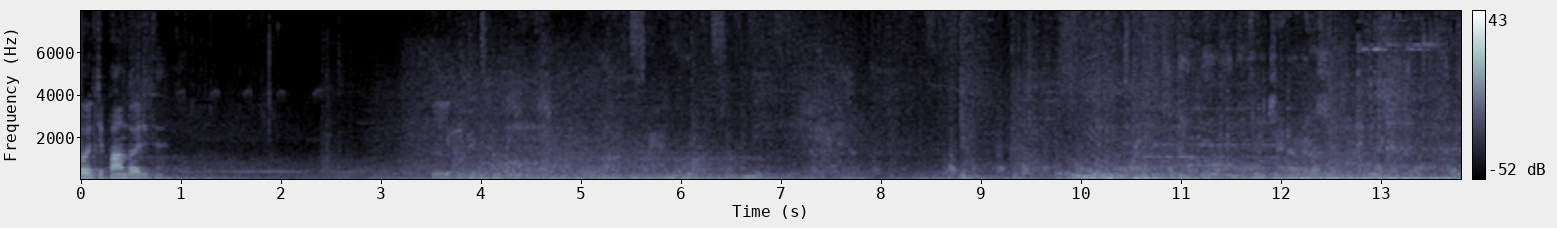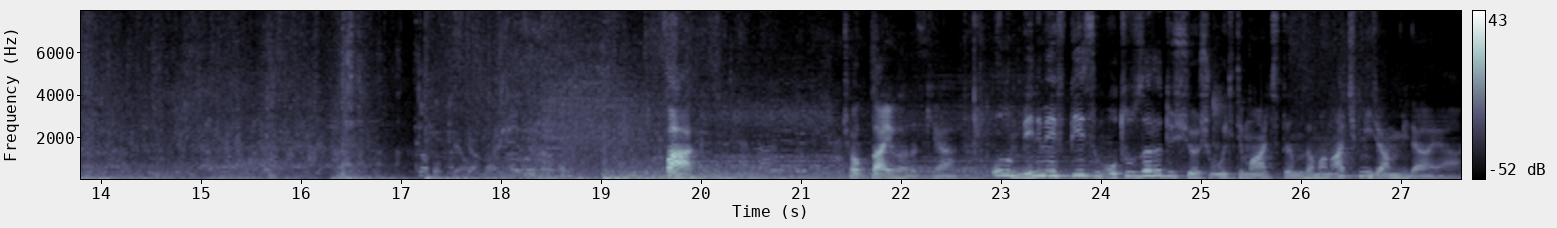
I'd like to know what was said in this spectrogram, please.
ulti, panda ulti. Fuck. Çok dayvalık ya. Oğlum benim FPS'im 30'lara düşüyor şu ultimi açtığım zaman. Açmayacağım bir daha ya.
